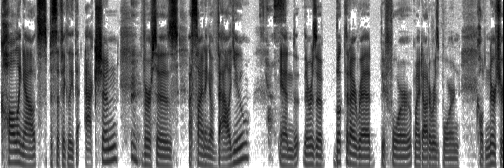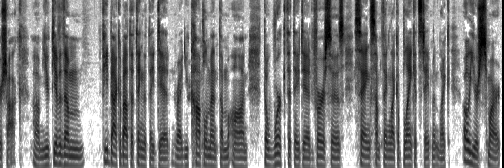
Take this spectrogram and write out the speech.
calling out specifically the action mm. versus assigning a value Yes. and there was a book that I read before my daughter was born called Nurture Shock. Um, you give them feedback about the thing that they did, right? You compliment them on the work that they did versus saying something like a blanket statement like, oh, you're smart,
